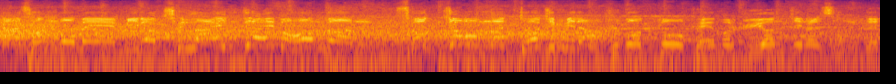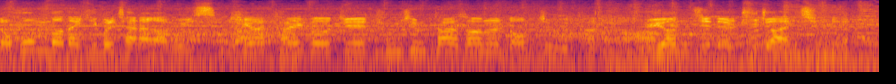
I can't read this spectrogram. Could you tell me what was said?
나성범의 밀어 원투펀치 라인 드라이브 홈런 석점 홈런 터집니다 그것도 괴물 류현진을 상대로 홈런의 힘을 자랑하고 있습니다. 기아 타이거즈의 중심 타선을 넘지 못하네요. 류현진을 주저앉힙니다.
